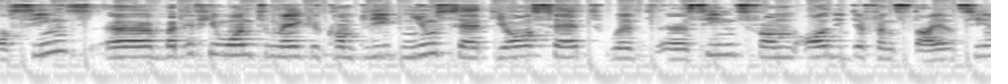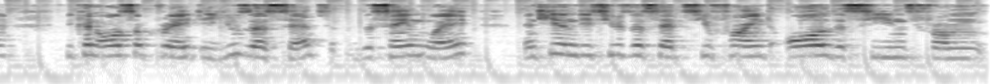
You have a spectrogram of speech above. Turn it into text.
of scenes. Uh, but if you want to make a complete new set, your set with uh, scenes from all the different styles here, you can also create a user set the same way. And here in these user sets, you find all the scenes from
